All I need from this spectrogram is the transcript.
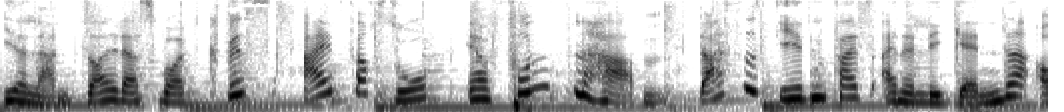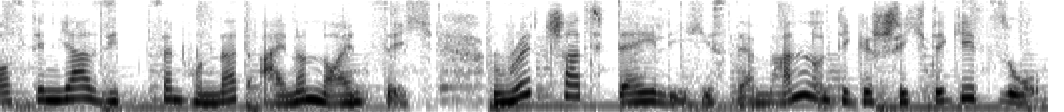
Irland soll das Wort Quiz einfach so erfunden haben. Das ist jedenfalls eine Legende aus dem Jahr 1791. Richard Daly hieß der Mann und die Geschichte geht so.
